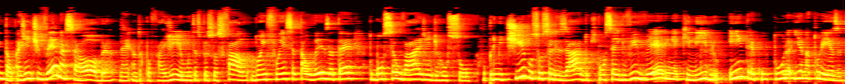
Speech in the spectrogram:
então a gente vê nessa obra, né, Antropofagia, muitas pessoas falam, de uma influência talvez até do bom selvagem de Rousseau, o primitivo socializado que consegue viver em equilíbrio entre a cultura e a natureza,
